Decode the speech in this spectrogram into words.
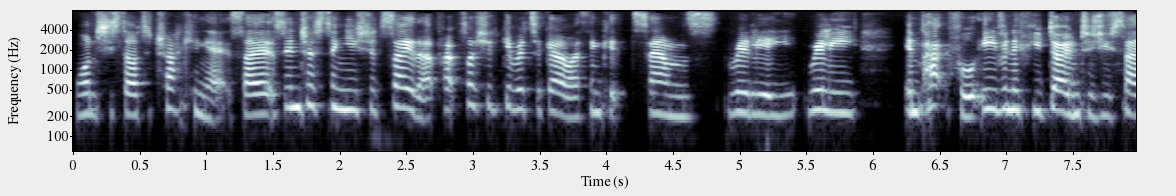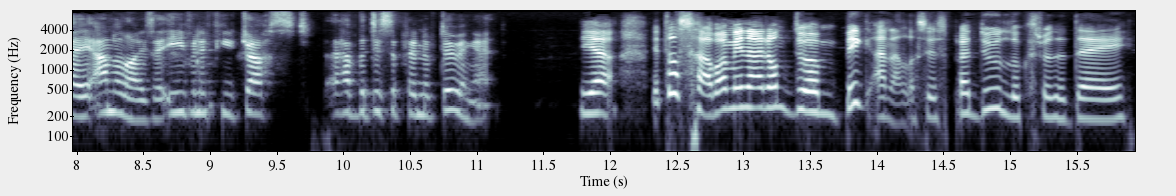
once she started tracking it. So it's interesting you should say that. Perhaps I should give it a go. I think it sounds really, really impactful, even if you don't, as you say, analyze it, even if you just have the discipline of doing it. Yeah, it does help. I mean, I don't do a big analysis, but I do look through the day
